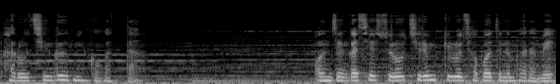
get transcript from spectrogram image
바로 지금인 것 같다. 언젠가 실수로 지름길로 접어드는 바람에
